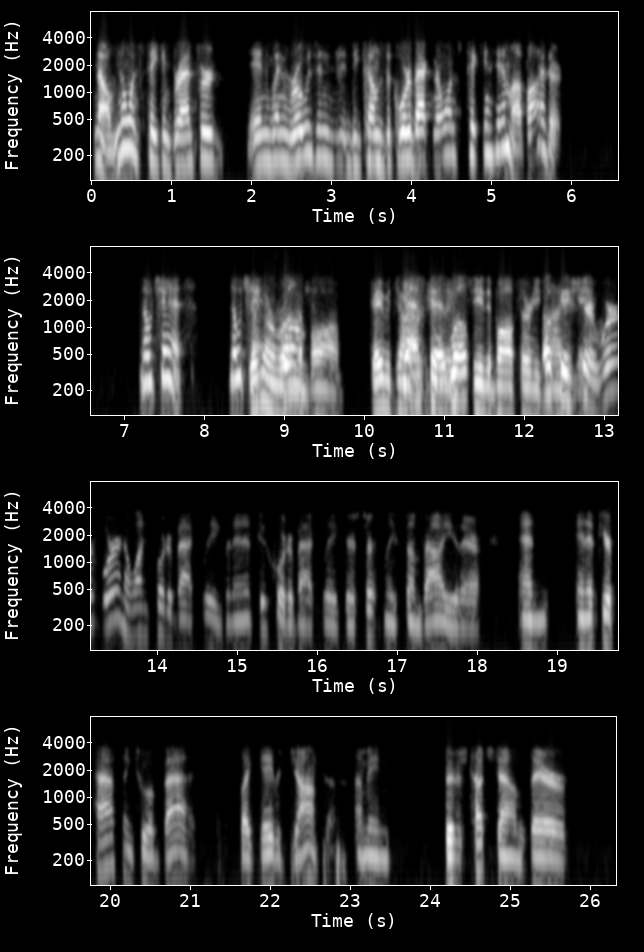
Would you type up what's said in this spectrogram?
no, no one's taking Bradford, and when Rosen becomes the quarterback, no one's picking him up either. No chance. No chance. They're going to run Well- the ball. David Yeah, Johnson's okay, well- see the ball 30 times Okay, a game. sure. We're we're in a one quarterback league, but in a two quarterback league, there's certainly some value there. And and if you're passing to a bat like David Johnson, I mean, there's touchdowns there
